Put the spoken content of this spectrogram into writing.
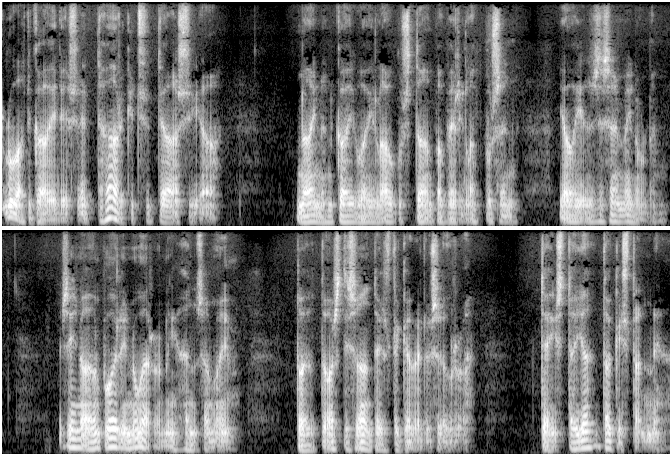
Luvatkaa edes, että harkitsette asiaa. Nainen kaivoi laukustaan paperilappusen ja ohjasi sen minulle. Siinä on puhelinnumeroni, hän sanoi. Toivottavasti saan teistä kävelyseuraa. Teistä ja takistanne.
